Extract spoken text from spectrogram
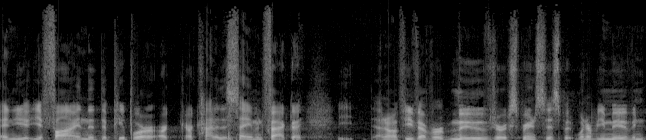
and you, you find that the people are, are, are kind of the same. In fact, I, I don't know if you've ever moved or experienced this, but whenever you move and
